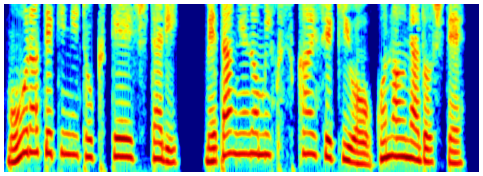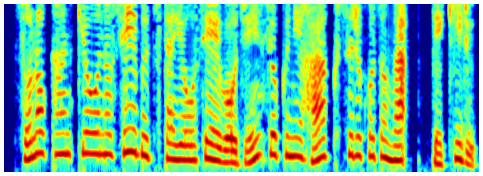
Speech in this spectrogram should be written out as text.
網羅的に特定したり、メタゲノミクス解析を行うなどして、その環境の生物多様性を迅速に把握することができる。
